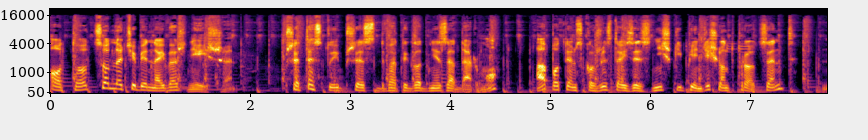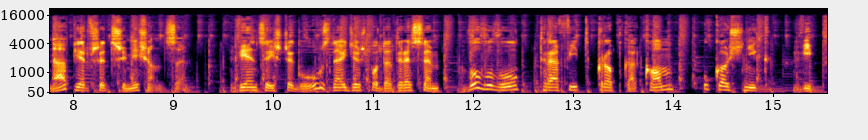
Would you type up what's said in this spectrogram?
o to, co dla Ciebie najważniejsze. Przetestuj przez dwa tygodnie za darmo, a potem skorzystaj ze zniżki 50% na pierwsze trzy miesiące. Więcej szczegółów znajdziesz pod adresem www.trafit.com ukośnik VIP.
